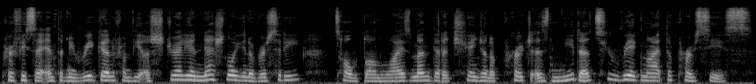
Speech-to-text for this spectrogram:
Professor Anthony Regan from the Australian National University told Don Wiseman that a change in approach is needed to reignite the process.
